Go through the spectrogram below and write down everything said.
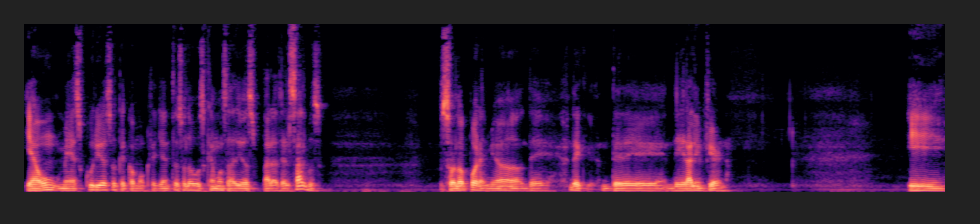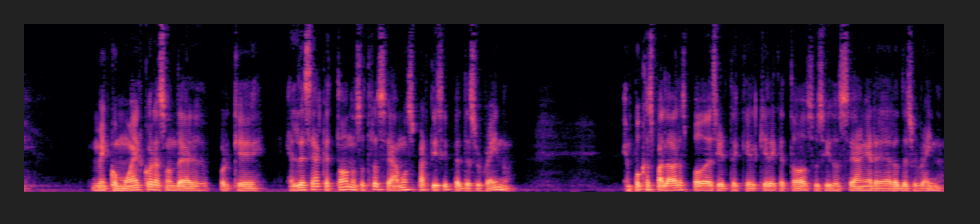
Y aún me es curioso que como creyentes solo busquemos a Dios para ser salvos. Solo por el miedo de, ir al infierno. Y me conmueve el corazón de Él porque Él desea que todos nosotros seamos partícipes de su reino. En pocas palabras puedo decirte que Él quiere que todos sus hijos sean herederos de su reino.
